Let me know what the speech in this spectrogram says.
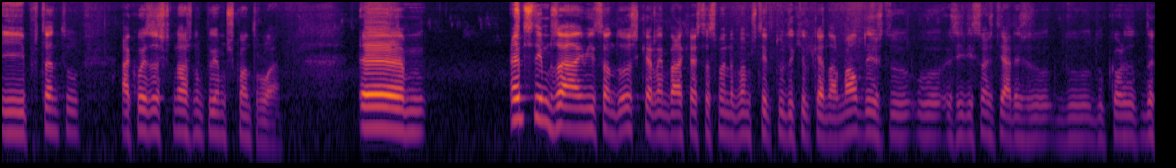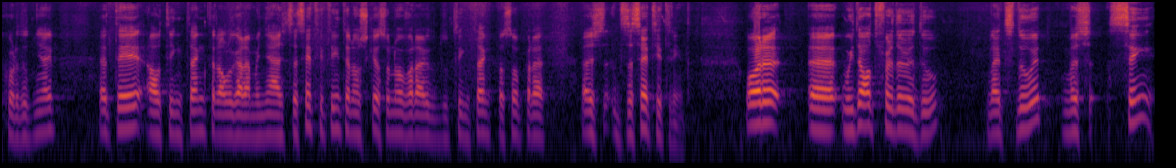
e, portanto, há coisas que nós não podemos controlar. Um, Antes de irmos à emissão de hoje, quero lembrar que esta semana vamos ter tudo aquilo que é normal, desde o, as edições diárias do, do, do Cor, da Cor do Dinheiro até ao Think Tank, terá lugar amanhã às 17h30. Não esqueçam, o novo horário do Think Tank passou para as 17h30. Ora, uh, without further ado, let's do it, mas sem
